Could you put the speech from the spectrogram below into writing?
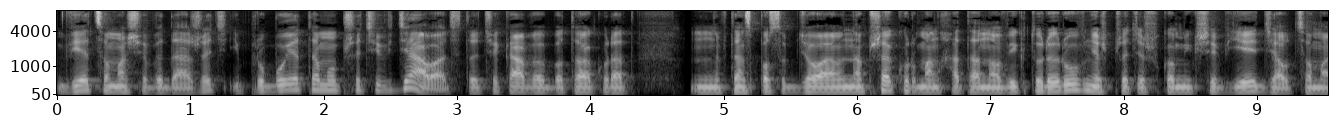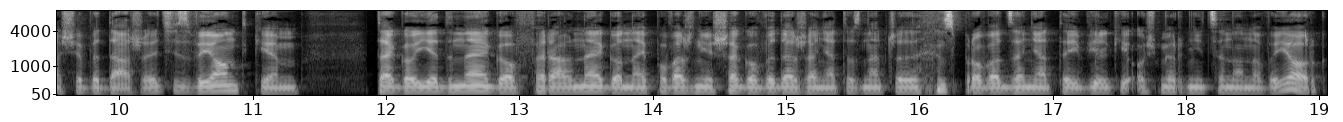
wie co ma się wydarzyć i próbuje temu przeciwdziałać. To ciekawe, bo to akurat mm, w ten sposób działają na przekór Manhattanowi, który również przecież w komiksie wiedział, co ma się wydarzyć, z wyjątkiem tego jednego feralnego, najpoważniejszego wydarzenia, to znaczy sprowadzenia tej wielkiej ośmiornicy na Nowy Jork,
